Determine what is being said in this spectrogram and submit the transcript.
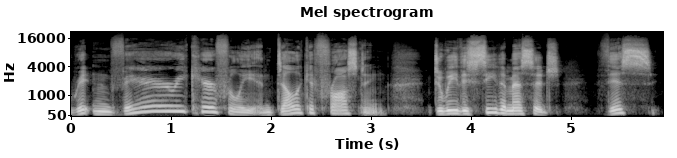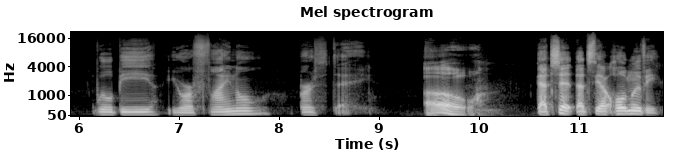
written very carefully in delicate frosting, do we see the message, This will be your final birthday? Oh, That's it. That's the whole movie.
